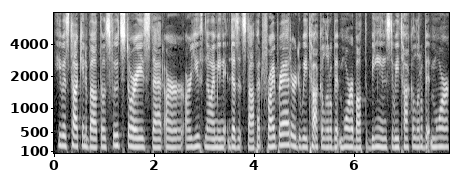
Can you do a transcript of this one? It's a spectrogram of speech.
he was talking about those food stories that our, our youth know. I mean, does it stop at fry bread, or do we talk a little bit more about the beans? Do we talk a little bit more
